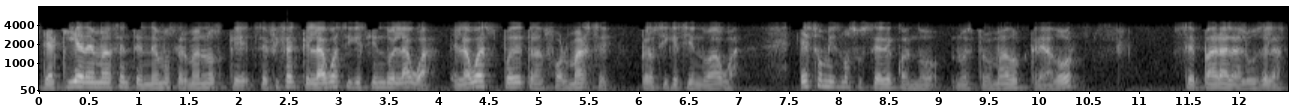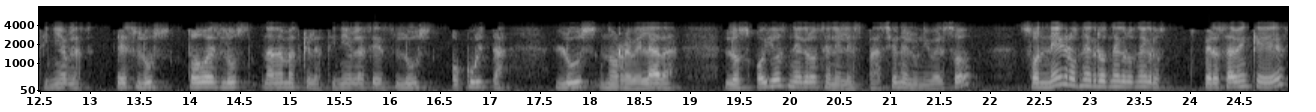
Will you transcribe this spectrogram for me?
De aquí además entendemos, hermanos, que se fijan que el agua sigue siendo el agua. El agua puede transformarse, pero sigue siendo agua. Eso mismo sucede cuando nuestro amado Creador separa la luz de las tinieblas. Es luz, todo es luz, nada más que las tinieblas es luz oculta, luz no revelada. Los hoyos negros en el espacio, en el universo, son negros, negros, negros, negros. Pero ¿saben qué es?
